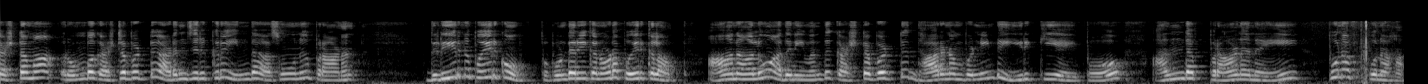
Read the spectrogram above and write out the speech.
கஷ்டமாக ரொம்ப கஷ்டப்பட்டு அடைஞ்சிருக்கிற இந்த அசூனு பிராணன். திடீர்னு போயிருக்கோம். இப்போ புண்டரீகனோட போயிருக்கலாம். ஆனாலும் அதை நீ வந்து கஷ்டப்பட்டு தாரணம் பண்ணிட்டு இருக்கியே இப்போ அந்த பிராணனை புனப்புனகா.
